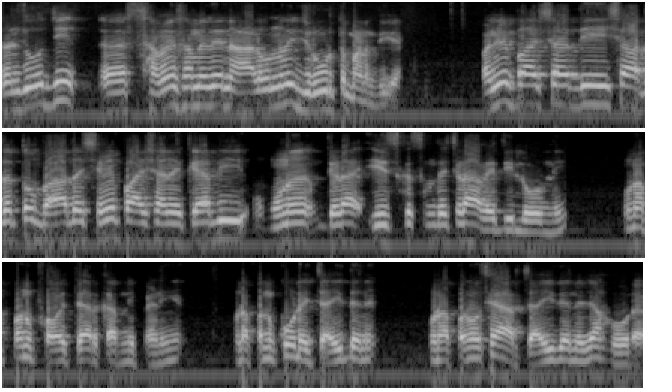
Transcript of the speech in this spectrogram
ਰਣਜੋਤ ਜੀ ਸਮੇਂ-ਸਮੇਂ ਦੇ ਨਾਲ ਉਹਨਾਂ ਦੀ ਜ਼ਰੂਰਤ ਬਣਦੀ ਹੈ। ਪੰਜਵੇਂ ਪਾਤਸ਼ਾਹ ਦੀ ਸ਼ਹਾਦਤ ਤੋਂ ਬਾਅਦ ਛੇਵੇਂ ਪਾਤਸ਼ਾਹ ਨੇ ਕਿਹਾ ਵੀ ਹੁਣ ਜਿਹੜਾ ਇਸ ਕਿਸਮ ਦੇ ਚੜਾਵੇ ਦੀ ਲੋੜ ਨਹੀਂ, ਹੁਣ ਆਪਾਂ ਨੂੰ ਫੌਜ ਤਿਆਰ ਕਰਨੀ ਪੈਣੀ ਹੈ, ਹੁਣ ਆਪਾਂ ਨੂੰ ਘੋੜੇ ਚਾਹੀਦੇ ਨੇ, ਹੁਣ ਆਪਾਂ ਨੂੰ ਹਥਿਆਰ ਚਾਹੀਦੇ ਨੇ ਜਾਂ ਹੋਰ ਹੈ।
